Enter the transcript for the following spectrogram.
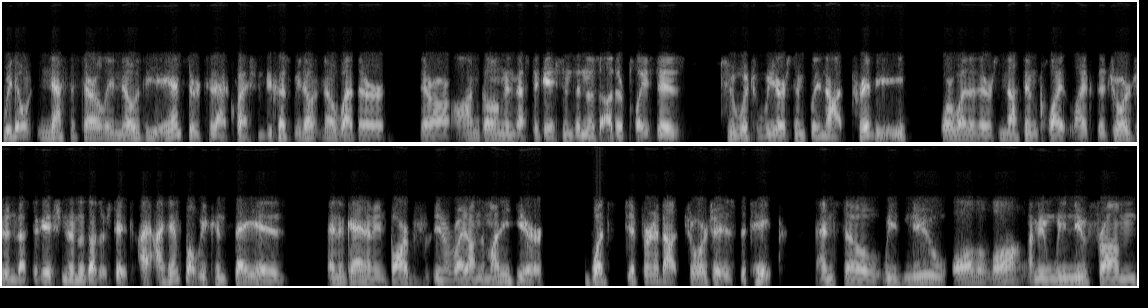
We don't necessarily know the answer to that question because we don't know whether there are ongoing investigations in those other places to which we are simply not privy, or whether there's nothing quite like the Georgia investigation in those other states. I, I think what we can say is, and again, I mean, Barb's you know right on the money here. What's different about Georgia is the tape. And so we knew all along. I mean, we knew from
